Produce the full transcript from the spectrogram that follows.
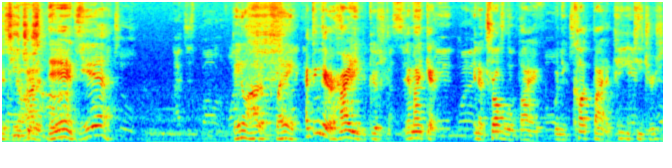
Ooh. Yeah, teachers, know how to dance. Yeah. I just bought a They know how to play. I think they're hiding because they might get in a trouble by when you caught by the PE teachers.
